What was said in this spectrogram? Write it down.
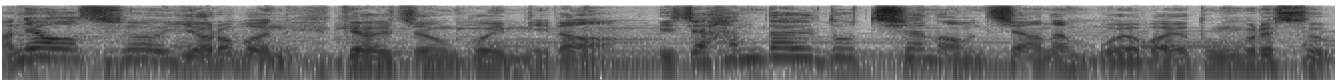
안녕하세요 여러분. 흑열정구입니다. 이제 한 달도 채 넘지 않은 모여봐요 동물의 숲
